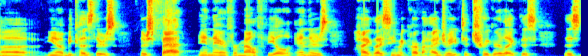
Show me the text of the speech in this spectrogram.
Uh, you know because there's there's fat in there for mouthfeel, and there's high glycemic carbohydrate to trigger like this this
